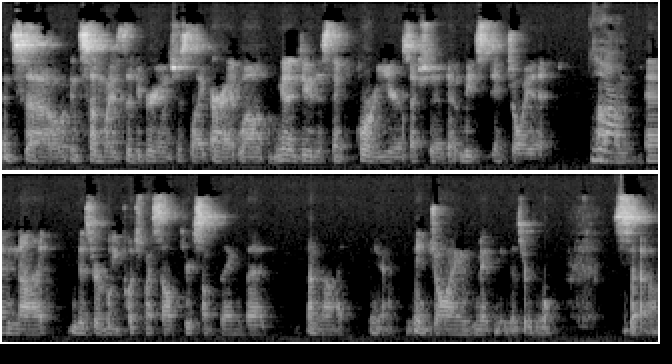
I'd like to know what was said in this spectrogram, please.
and so, in some ways, the degree was just like, all right, well, I'm going to do this thing for four years. I should at least enjoy it, yeah. um, and not miserably push myself through something that I'm not, you know, enjoying, making me miserable. So. Yeah,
